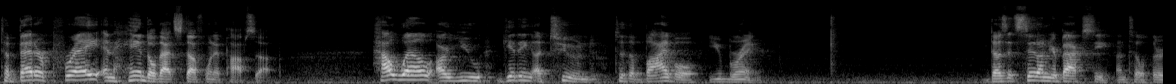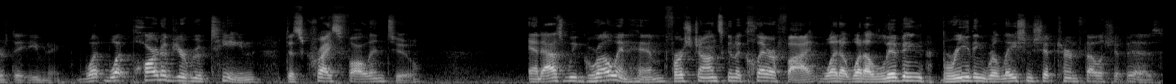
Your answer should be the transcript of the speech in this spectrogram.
to better pray and handle that stuff when it pops up. How well are you getting attuned to the Bible you bring? Does it sit on your back seat until Thursday evening? What, what part of your routine does Christ fall into? And as we grow in him, First John's going to clarify what a, what a living, breathing relationship turned fellowship is.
